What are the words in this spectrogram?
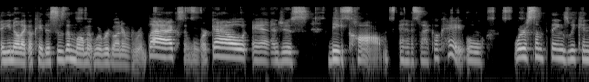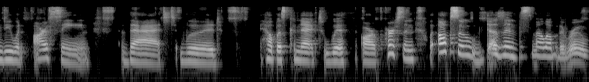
and you know like okay this is the moment where we're going to relax and work out and just be calm. And it's like okay well what are some things we can do in our scene that would help us connect with our person but also doesn't smell up the room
